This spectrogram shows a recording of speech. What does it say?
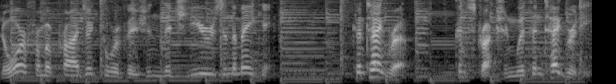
nor from a project or vision that's years in the making. Contegra, construction with integrity.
